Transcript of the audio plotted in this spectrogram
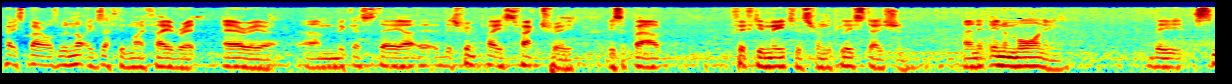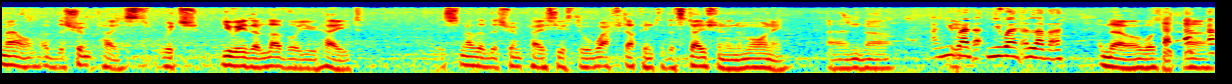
paste barrels were not exactly my favourite area um, because they are, uh, the shrimp paste factory is about 50 metres from the police station. And in the morning, the smell of the shrimp paste, which you either love or you hate, the smell of the shrimp paste used to waft up into the station in the morning. And, uh, and you, it, weren't, you weren't a lover? No, I wasn't. No.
